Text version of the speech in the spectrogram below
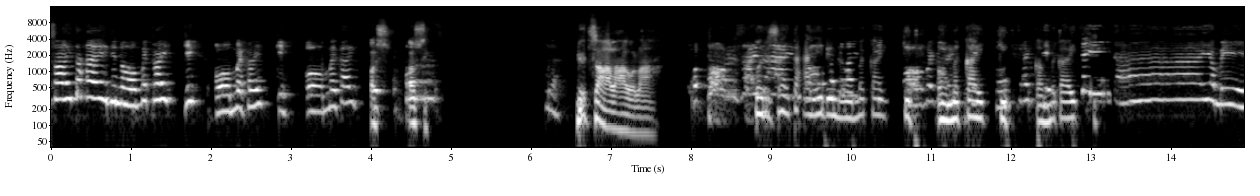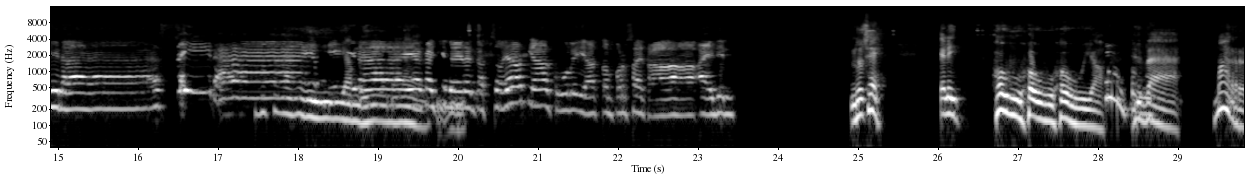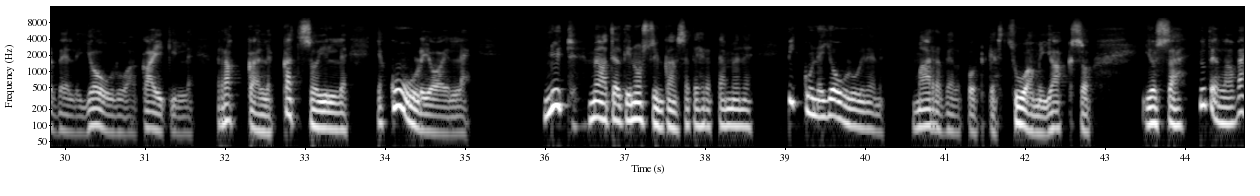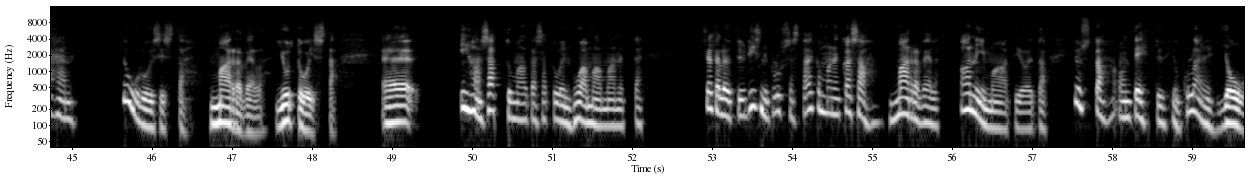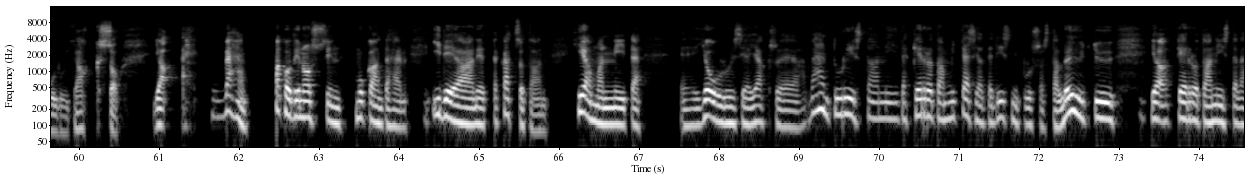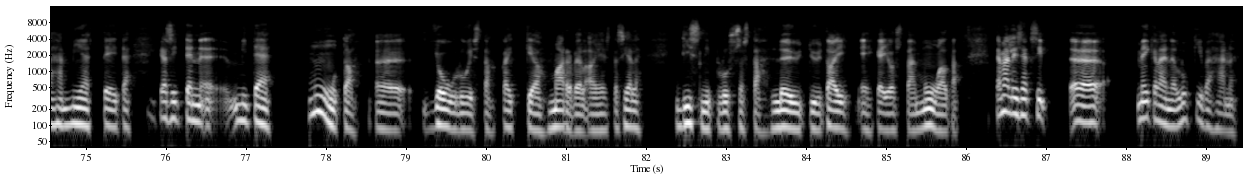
Porsaita äidin, oomme kaikki, oomme kaikki, oomme kaikki. Os, Ossi, Mitä? nyt saa laulaa. Porsaita, Porsaita äidin, oomme kaikki, oomme kaikki, oomme kaikki. Sinä ja minä, sinä ja ja minä, minä. ja kaikki meidän katsojat ja kuulijat on porsaita äidin. No se, eli hou hou hou ja hyvää Marvel-joulua kaikille rakkaille katsojille ja kuulijoille. Nyt me ajateltiin Ossin kanssa tehdä tämmöinen pikkuinen jouluinen Marvel-podcast Suomi-jakso, jossa jutellaan vähän jouluisista Marvel-jutuista. Ihan sattumalta satuin huomaamaan, että sieltä löytyy Disney Plusasta aikamoinen kasa Marvel-animaatioita, josta on tehty jonkunlainen joulujakso. Ja äh, vähän pakotin Ossin mukaan tähän ideaan, että katsotaan hieman niitä eh, jouluisia jaksoja ja vähän turistaa niitä, kerrotaan mitä sieltä Disney Plusasta löytyy ja kerrotaan niistä vähän mietteitä ja sitten eh, mitä muuta jouluista, kaikkea Marvel-aiheista siellä Disney Plusasta löytyy tai ehkä jostain muualta. Tämän lisäksi meikäläinen luki vähän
